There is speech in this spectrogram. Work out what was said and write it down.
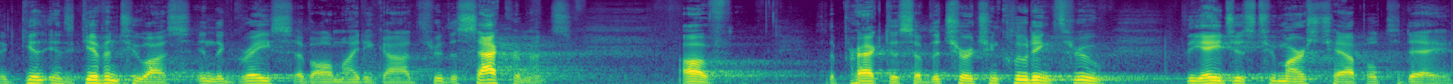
that is given to us in the grace of Almighty God through the sacraments of the practice of the church, including through the ages to Marsh Chapel today.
